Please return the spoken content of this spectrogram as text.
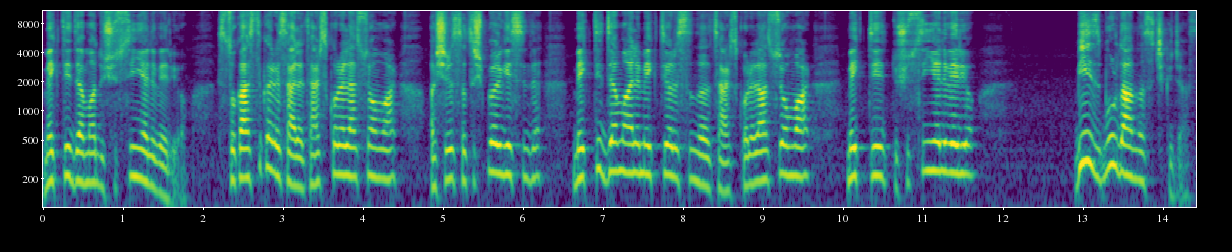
MACD dema düşüş sinyali veriyor. Stokastik RSI ile ters korelasyon var. Aşırı satış bölgesinde MACD dema ile MACD arasında da ters korelasyon var. MACD düşüş sinyali veriyor. Biz buradan nasıl çıkacağız?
